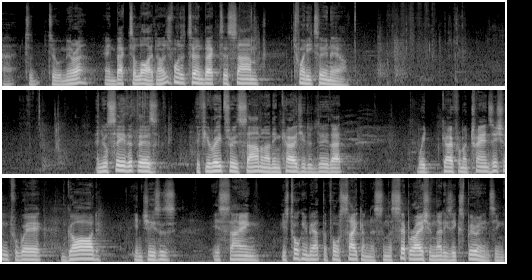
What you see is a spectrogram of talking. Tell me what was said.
uh, to, to a mirror and back to light. And I just want to turn back to Psalm 22 now. And you'll see that there's, if you read through Psalm, and I'd encourage you to do that, we go from a transition to where God in Jesus is saying, he's talking about the forsakenness and the separation that he's experiencing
